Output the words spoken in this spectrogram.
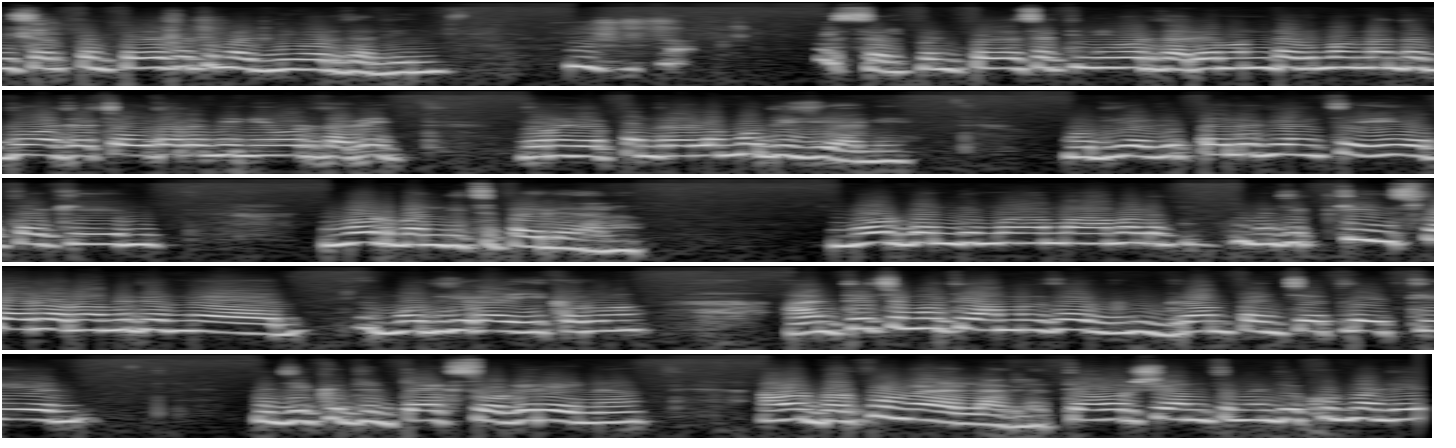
मी सरपंच पदासाठी माझी निवड झाली. सरपंच पदासाठी निवड झाली म्हणून मग नंतर दोन हजार चौदाला मी निवड झाली. दोन हजार पंधराला मोदीजी आले. मोदीजी आले. पहिले त्यांचं हे होतं की नोटबंदीचं पहिले झालं. नोटबंदीमुळे मग आम्हाला म्हणजे इतकी इन्स्पायर झालो आम्ही त्या मोदीजीला हे करून. आणि त्याच्यामध्ये आम्हाला ग्रामपंचायतला इतके म्हणजे टॅक्स वगैरे येणं ना आम्हाला भरपूर मिळायला लागलं. त्या वर्षी आमचं म्हणजे खूप म्हणजे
